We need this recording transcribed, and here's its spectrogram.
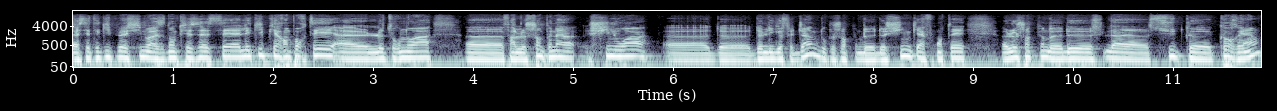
Euh, cette équipe chinoise. Donc c'est- l'équipe qui a remporté euh, le tournoi, euh, enfin le championnat chinois de, de League of Legends, donc le champion de, de Chine qui affrontait le champion de, de la sud-coréen.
